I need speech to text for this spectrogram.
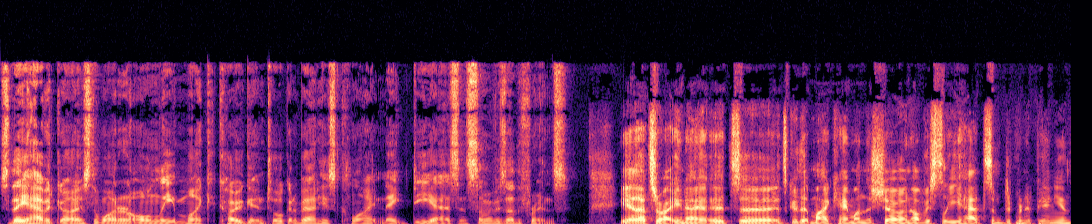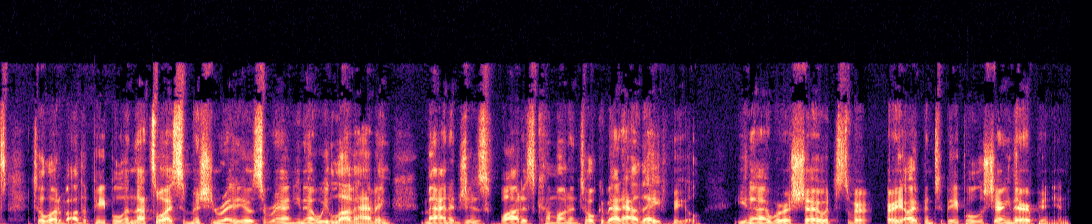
So there you have it, guys. The one and only Mike Kogan talking about his client Nate Diaz and some of his other friends. Yeah, that's right. You know, it's uh, it's good that Mike came on the show, and obviously he had some different opinions to a lot of other people, and that's why Submission Radio is around. You know, we love having managers, fighters come on and talk about how they feel. You know, we're a show; it's very, very open to people sharing their opinion,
